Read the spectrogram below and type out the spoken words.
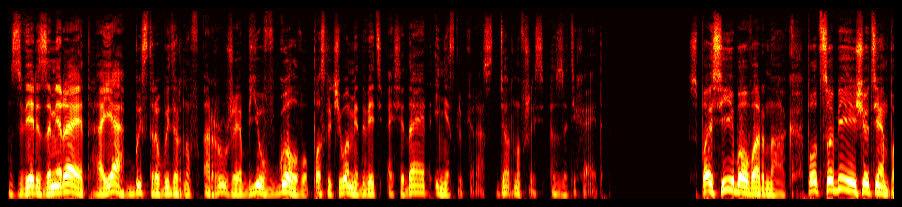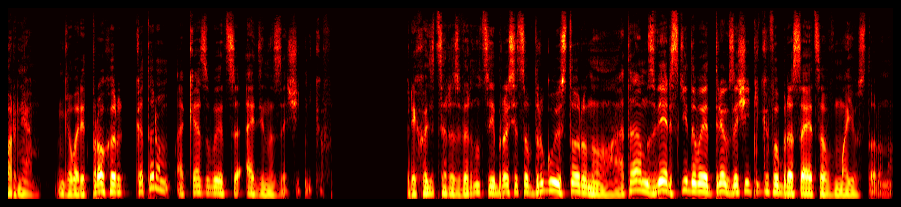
Зверь замирает, а я, быстро выдернув оружие, бью в голову, после чего медведь оседает и несколько раз, дернувшись, затихает. «Спасибо, Варнак, подсоби еще тем парням», — говорит Прохор, которым оказывается один из защитников. Приходится развернуться и броситься в другую сторону, а там зверь скидывает трех защитников и бросается в мою сторону.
